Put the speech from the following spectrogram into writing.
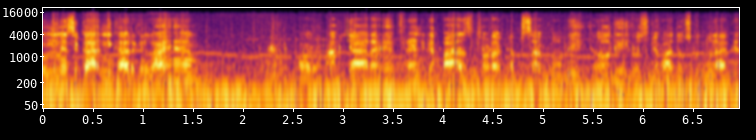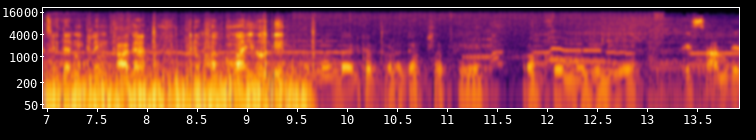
उनमें से कार निकाल के लाए हैं हम। और अब जा रहे हैं फ्रेंड के पास थोड़ा गपशप हो भी होगी उसके बाद उसको बुला के सीधा निकलेंगे खागा फिर वहाँ घुमाई होगी। हम लोग बैठकर थोड़ा गपशप किए और खूब मज़े लिए। इस शाम के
